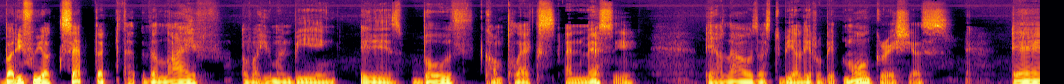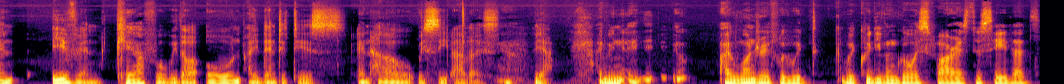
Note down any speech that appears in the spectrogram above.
But if we accept that the life of a human being is both complex and messy, it allows us to be a little bit more gracious and even careful with our own identities and how we see others. Yeah. I mean, I wonder if we would we could even go as far as to say that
